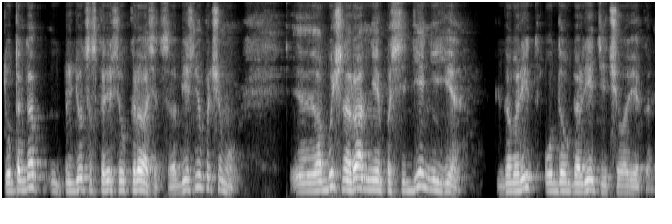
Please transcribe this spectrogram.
то тогда придется, скорее всего, краситься. Объясню почему. Э, обычно раннее поседение говорит о долголетии человека.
